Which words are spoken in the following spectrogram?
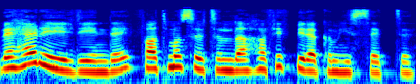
Ve her eğildiğinde Fatma sırtında hafif bir akım hissetti.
